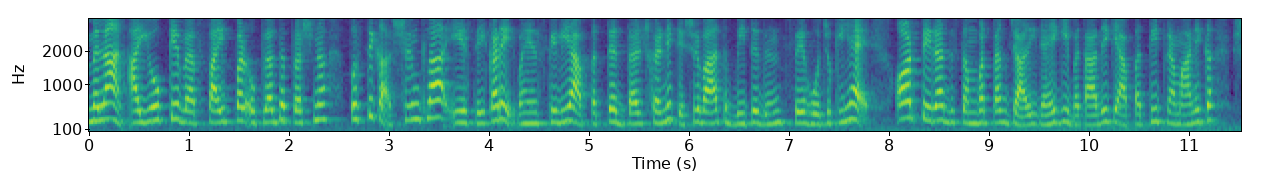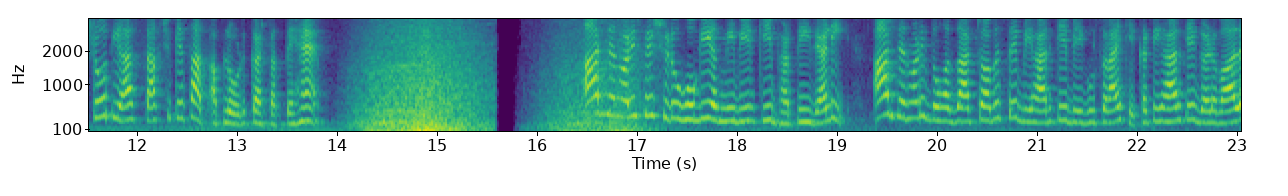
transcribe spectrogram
मिलान आयोग के वेबसाइट पर उपलब्ध प्रश्न पुस्तिका श्रृंखला ए से करे। वहीं इसके लिए आपत्ति दर्ज करने की शुरुआत बीते दिन से हो चुकी है और 13 दिसंबर तक जारी रहेगी। बता दें कि आपत्ति प्रमाणिक स्रोत या साक्ष्य के साथ अपलोड कर सकते हैं। आठ जनवरी से शुरू होगी अग्निवीर की भर्ती रैली। 8 जनवरी 2024 से बिहार के बेगूसराय के कटिहार के गढ़वाल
